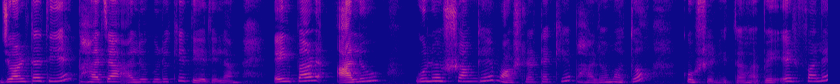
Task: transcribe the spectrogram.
জলটা দিয়ে ভাজা আলুগুলোকে দিয়ে দিলাম। এইবার আলুগুলোর সঙ্গে মশলাটাকে ভালো মতো কষে নিতে হবে। এর ফলে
